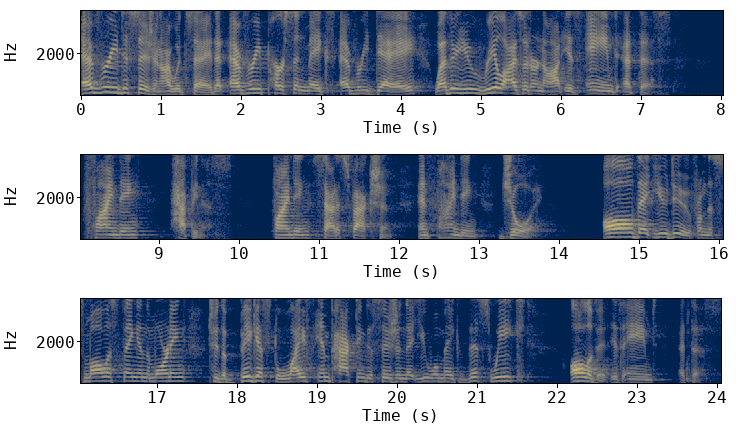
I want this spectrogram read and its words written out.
Every decision, I would say, that every person makes every day, whether you realize it or not, is aimed at this finding happiness, finding satisfaction, and finding joy. All that you do, from the smallest thing in the morning to the biggest life impacting decision that you will make this week, all of it is aimed at this.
